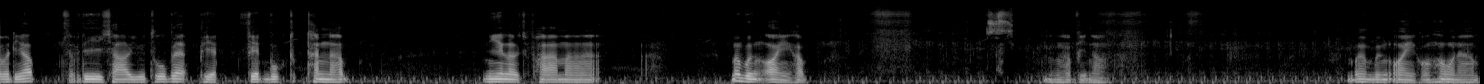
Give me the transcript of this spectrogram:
สวัสดีครับ สวัสดีชาว YouTube และเพจ Facebook ทุกท่านนะครับ นี่เราจะพามามาเบิ่งอ้อยครับนี่ครับพี่น้องเบิ่งเบิ่งอ้อยของเฮานะครับ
